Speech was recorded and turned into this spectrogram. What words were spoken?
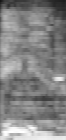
Daniel.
